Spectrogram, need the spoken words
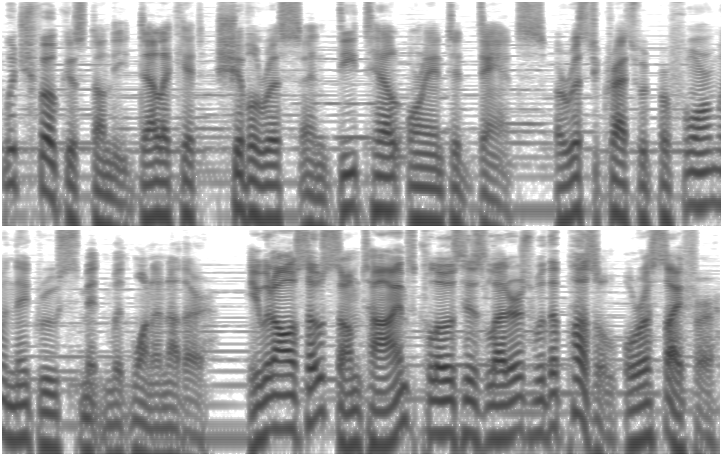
which focused on the delicate, chivalrous, and detail oriented dance aristocrats would perform when they grew smitten with one another. He would also sometimes close his letters with a puzzle or a cipher,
